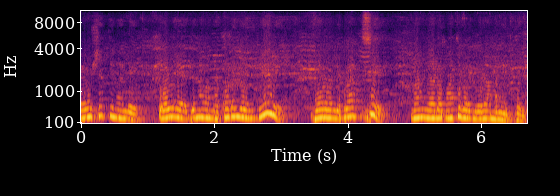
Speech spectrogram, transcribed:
ಭವಿಷ್ಯತ್ತಿನಲ್ಲಿ ಒಳ್ಳೆಯ ದಿನವನ್ನು ಕೊಡಲಿ ಅಂತ ಹೇಳಿ ದೇವರಲ್ಲಿ ಪ್ರಾರ್ಥಿಸಿ ನಾನು ಎರಡು ಮಾತುಗಳಿಗೆ ವಿರಾಮ ನೀಡ್ತೇನೆ.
